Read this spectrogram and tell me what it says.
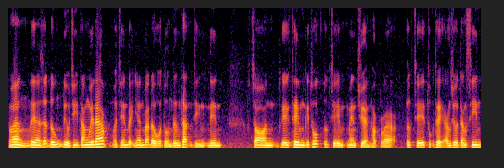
Vâng đây là rất đúng điều trị tăng huyết áp ở trên bệnh nhân bắt đầu có tổn thương thận thì nên cho cái thêm cái thuốc ức chế men chuyển hoặc là ức chế thụ thể angiotensin.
